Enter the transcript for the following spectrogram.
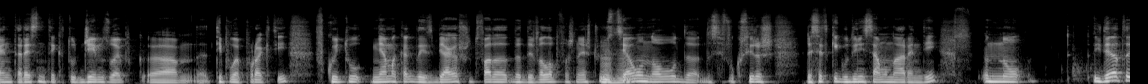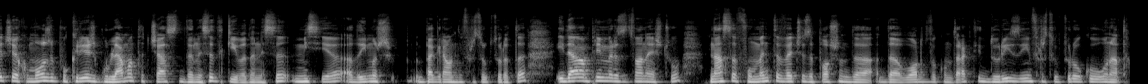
интересните като James Webb типове проекти, в които няма как да избягаш от това да, да девелопваш нещо mm-hmm. изцяло ново, да, да се фокусираш десетки години само на R&D, но идеята е, че ако можеш да покриеш голямата част, да не са такива, да не са мисия, а да имаш бекграунд инфраструктурата. И давам пример за това нещо. НАСА в момента вече започна да, да лордва контракти дори за инфраструктура около Луната.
